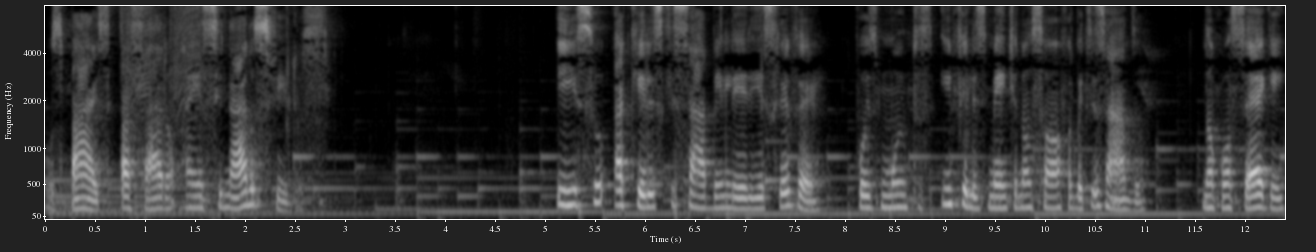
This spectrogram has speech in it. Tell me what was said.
Os pais passaram a ensinar os filhos. Isso aqueles que sabem ler e escrever, pois muitos, infelizmente, não são alfabetizados, não conseguem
